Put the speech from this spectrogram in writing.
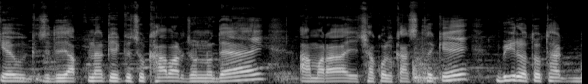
কেউ যদি আপনাকে কিছু খাবার জন্য দেয়, আমরা এই সকল কাজ থেকে বিরত থাকব।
